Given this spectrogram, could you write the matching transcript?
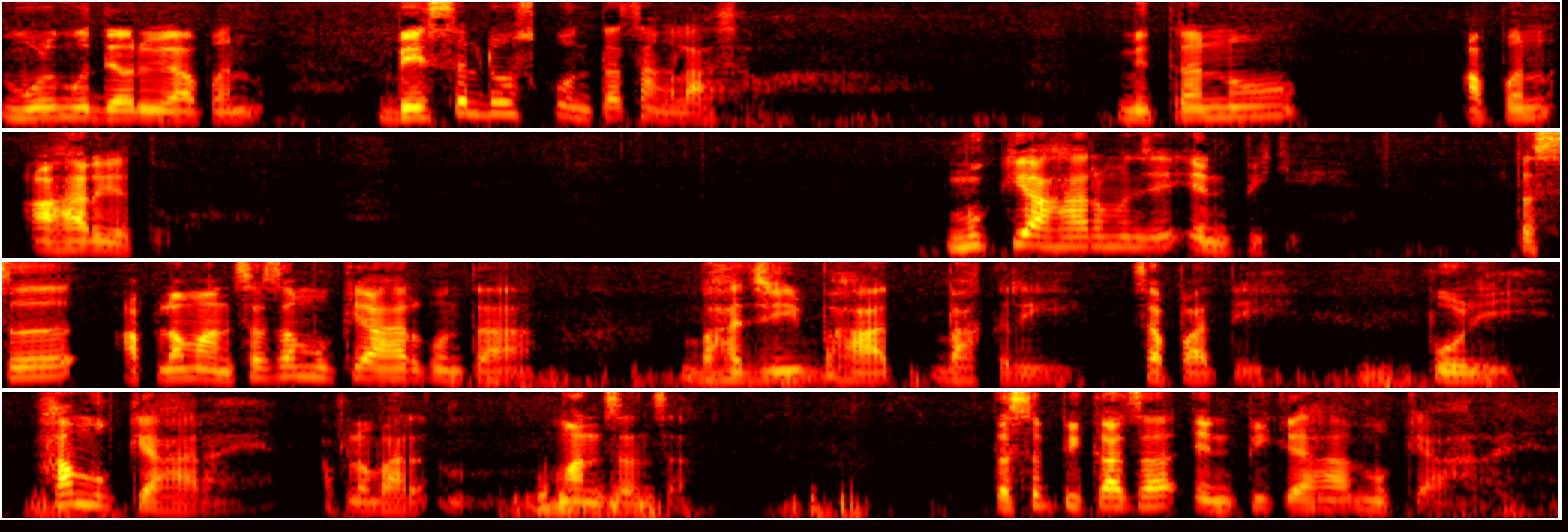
मूळ मुद्द्यावर येऊ आपण. बेसल डोस कोणता चांगला असावा? मित्रांनो आपण आहार घेतो. मुख्य आहार म्हणजे एन पी के. तसं आपला माणसाचा मुख्य आहार कोणता? भाजी भात भाकरी चपाती पोळी हा मुख्य आहार आहे आपला भार माणसांचा. तसं पिकाचा एन पी के हा मुख्य आहार आहे.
